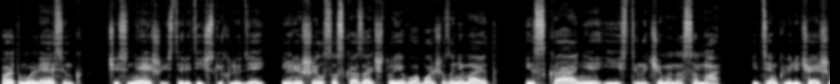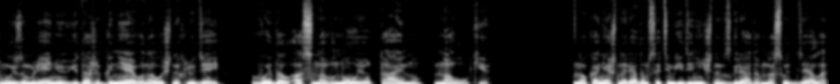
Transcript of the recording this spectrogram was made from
Поэтому Лессинг, честнейший из теоретических людей, и решился сказать, что его больше занимает искание истины, чем она сама, и тем к величайшему изумлению и даже гневу научных людей выдал основную тайну науки. Но, конечно, рядом с этим единичным взглядом на суть дела,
